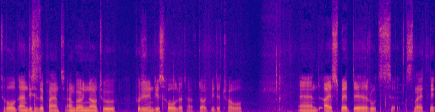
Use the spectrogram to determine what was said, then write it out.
to hold. And this is the plant. I'm going now to put it in this hole that I've dug with a trowel. And I spread the roots slightly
